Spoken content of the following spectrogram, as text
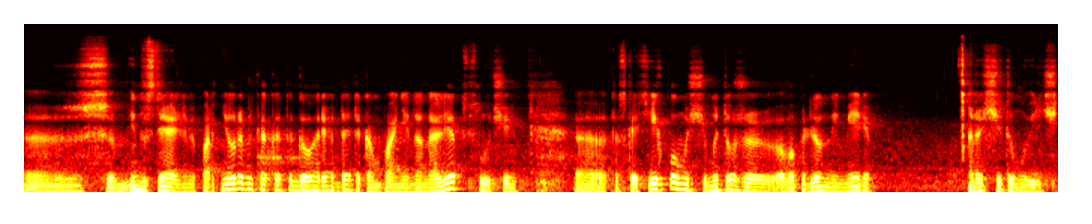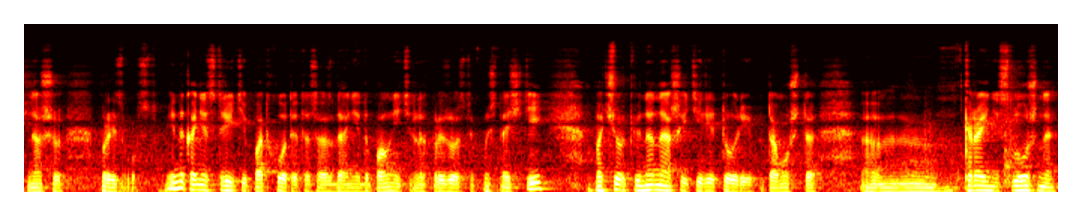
с индустриальными партнерами, как это говорят, да, это компания «Нанолет». В случае, э, так сказать, их помощи мы тоже в определенной мере рассчитываем увеличить наше производство. И, наконец, третий подход – это создание дополнительных производственных мощностей, подчеркиваю, на нашей территории, потому что эм, крайне сложно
